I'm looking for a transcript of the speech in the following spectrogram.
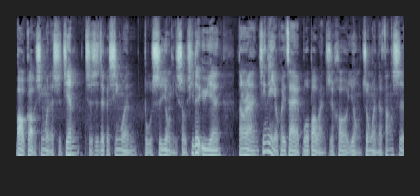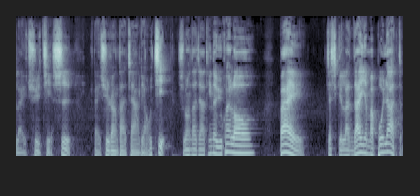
报告新闻的时间，只是这个新闻不是用你熟悉的语言。当然，经典也会在播报完之后用中文的方式来去解释，来去让大家了解。希望大家听得愉快喽！拜，这是个烂大爷嘛不拉的。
